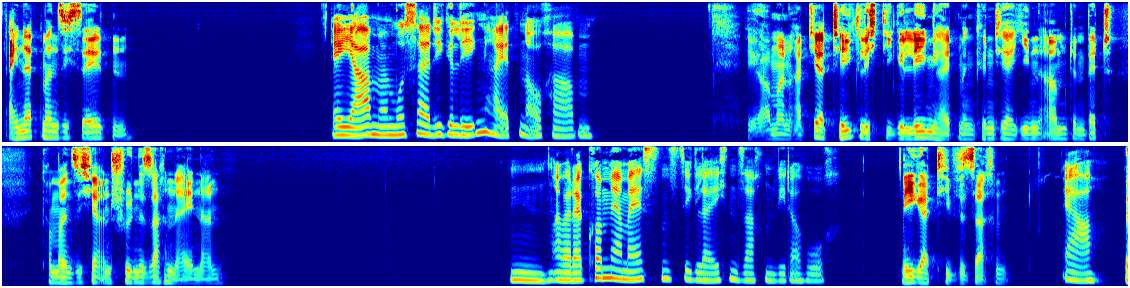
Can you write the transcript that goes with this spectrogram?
Erinnert man sich selten. Ja, ja, man muss ja die Gelegenheiten auch haben. Ja, man hat ja täglich die Gelegenheit. Man könnte ja jeden Abend im Bett, kann man sich ja an schöne Sachen erinnern. Hm, aber da kommen ja meistens die gleichen Sachen wieder hoch. Negative Sachen. Ja.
